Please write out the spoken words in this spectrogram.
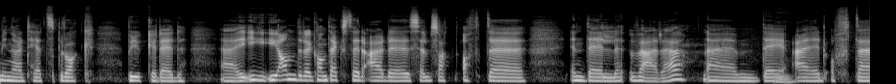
minoritetsspråkbrukere. I andre kontekster er det selvsagt ofte en del verre. Det mm. er ofte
